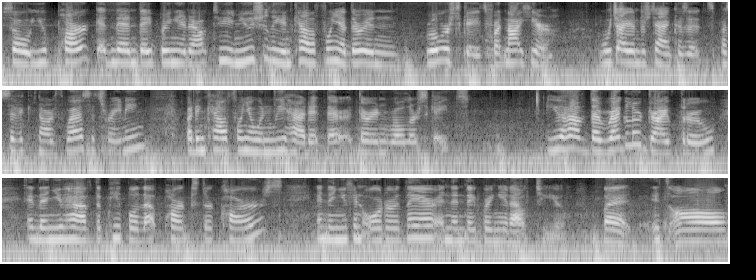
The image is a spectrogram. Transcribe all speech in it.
So you park and then they bring it out to you. And usually in California they're in roller skates but not here which I understand because it's Pacific Northwest it's raining. But in California when we had it they're they're in roller skates you have the regular drive-through and then you have the people that parks their cars and then you can order there and then they bring it out to you. But it's all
